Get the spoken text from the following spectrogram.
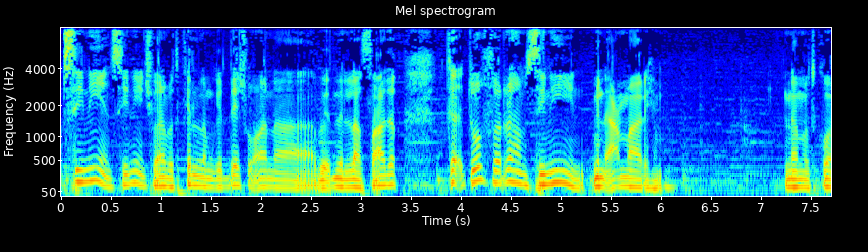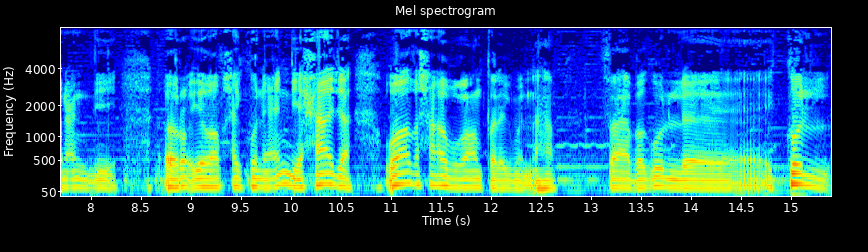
سنين سنين. شو أنا بتكلم قديش وأنا بإذن الله صادق. توفر لهم سنين من أعمارهم. لما تكون عندي رؤية واضحة يكون عندي حاجة واضحة أبغى أنطلق منها. فبقول كل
